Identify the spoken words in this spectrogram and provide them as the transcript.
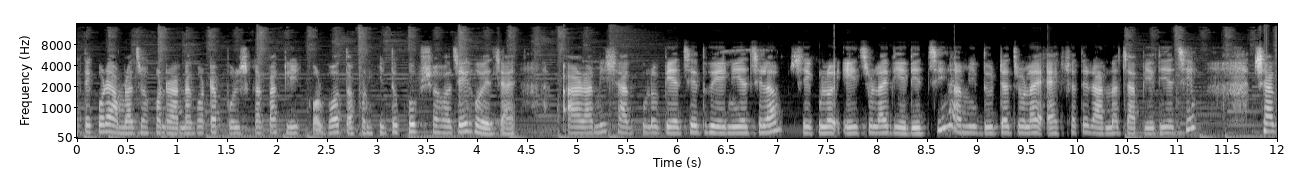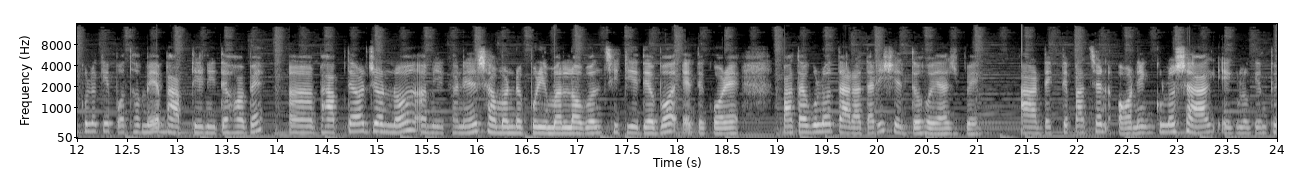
এতে করে আমরা যখন রান্নাঘরটা পরিষ্কার বা ক্লিন করব, তখন কিন্তু খুব সহজেই হয়ে যায়। আর আমি শাকগুলো বেছে ধুয়ে নিয়েছিলাম, সেগুলো এই চুলায় দিয়ে দিচ্ছি। আমি দুইটা চুলায় একসাথে রান্না চাপিয়ে দিয়েছি। শাকগুলোকে প্রথমে ভাপ দিয়ে নিতে হবে। ভাপ দেওয়ার জন্য আমি এখানে সামান্য পরিমাণ লবণ ছিটিয়ে দেব। এতে করে পাতাগুলো তাড়াতাড়ি সেদ্ধ হয়ে আসবে। আর দেখতে পাচ্ছেন অনেকগুলো শাক, এগুলো কিন্তু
